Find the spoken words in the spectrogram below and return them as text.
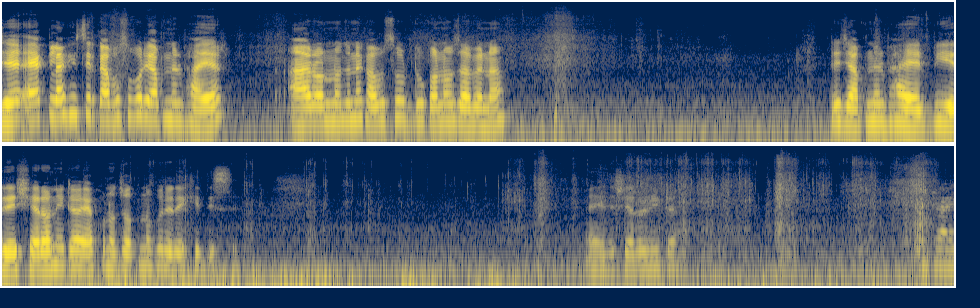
যে এক লাখ ইসের কাপড় চোপড়ই আপনার ভাইয়ের, আর অন্যজনের কাপড় চোপড় ঢুকানো যাবে না। তো যে আপনার ভাইয়ের বিয়ের এই শেরানিটা এখনও যত্ন করে রেখে দিচ্ছে এই যে শেরানিটা ড্রাই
